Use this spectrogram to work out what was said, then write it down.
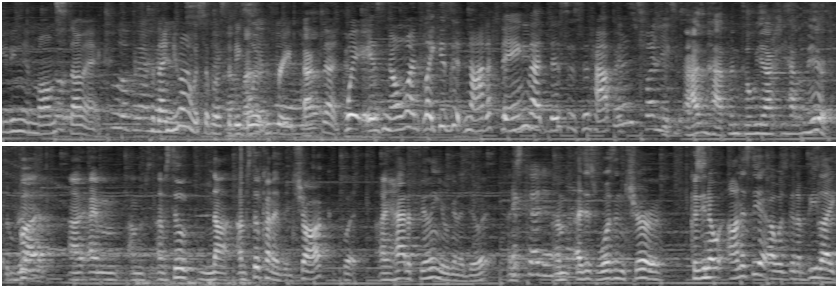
eating in mom's stomach. Because I knew I was supposed to be gluten free back then. Wait, is no one, like, is it not a thing that this has happened? It's funny. It hasn't happened till we actually have him here. But I, I'm, I'm, I'm still not. I'm still kind of in shock. But I had a feeling you were gonna do it. I just, couldn't, I'm, like- I just wasn't sure. Cause you know, honestly, I was gonna be like,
